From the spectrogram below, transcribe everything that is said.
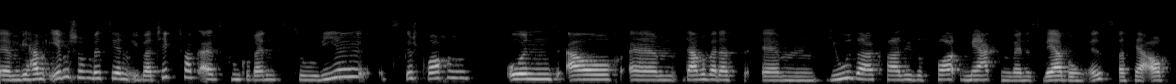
Ähm, wir haben eben schon ein bisschen über TikTok als Konkurrenz zu Reels gesprochen und auch ähm, darüber, dass ähm, User quasi sofort merken, wenn es Werbung ist, was ja auch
